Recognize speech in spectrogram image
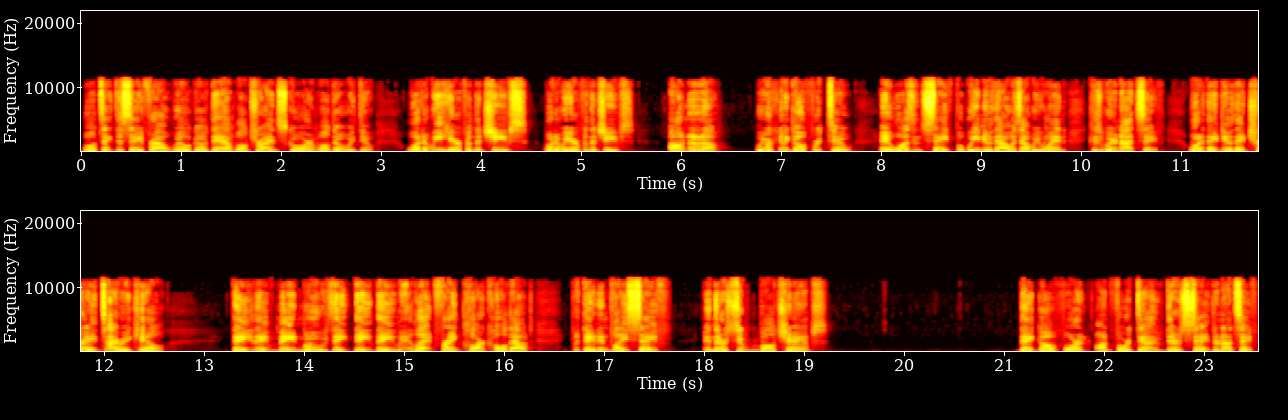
We'll take the safe route. We'll go down. We'll try and score and we'll do what we do. What did we hear from the Chiefs? What did we hear from the Chiefs? Oh, no, no, no. We were to go for two. It wasn't safe, but we knew that was how we win because we're not safe. What did they do? They traded Tyreek Hill. They they've made moves. They they they let Frank Clark hold out, but they didn't play safe, and they're Super Bowl champs. They go for it on fourth down. They're safe. They're not safe.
